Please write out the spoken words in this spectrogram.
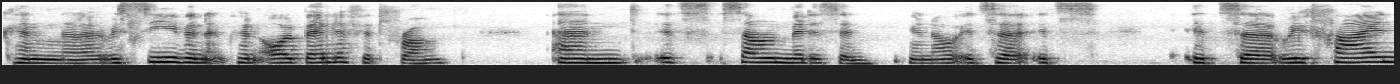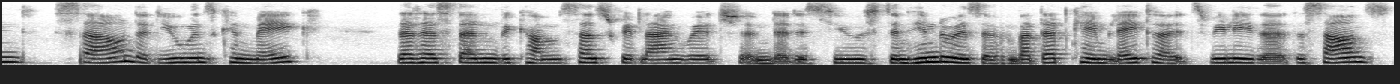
can uh, receive and can all benefit from, and it's sound medicine. You know, it's a it's it's a refined sound that humans can make that has then become Sanskrit language and that is used in Hinduism, but that came later. It's really the, the sounds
